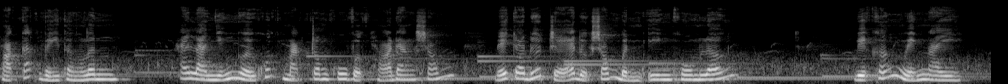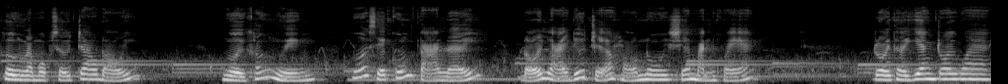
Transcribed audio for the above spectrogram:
hoặc các vị thần linh hay là những người khuất mặt trong khu vực họ đang sống để cho đứa trẻ được sống bình yên khôn lớn. Việc khấn nguyện này thường là một sự trao đổi. Người khấn nguyện hứa sẽ cúng tạ lễ, đổi lại đứa trẻ họ nuôi sẽ mạnh khỏe. Rồi thời gian trôi qua,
